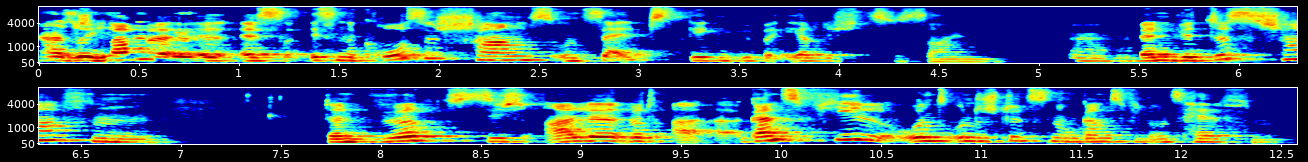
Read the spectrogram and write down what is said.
Also ich glaube, äh, es ist eine große Chance, uns selbst gegenüber ehrlich zu sein. Mhm. Wenn wir das schaffen, dann wird sich alle, wird äh, ganz viel uns unterstützen und ganz viel uns helfen.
